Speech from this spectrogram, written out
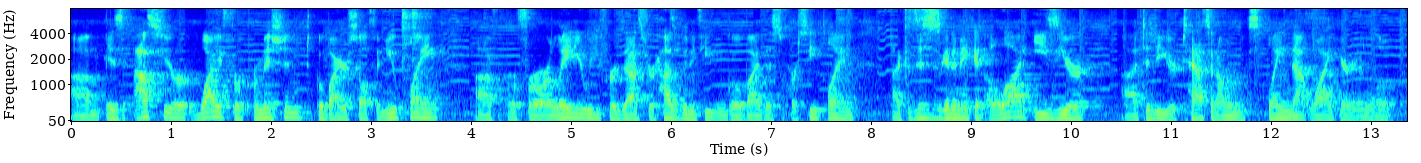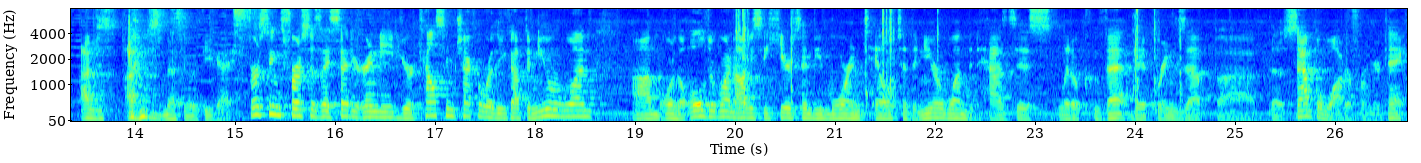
um, is ask your wife for permission to go buy yourself a new plane. Uh, or for our lady reefers, ask your husband if you can go buy this RC plane because uh, this is going to make it a lot easier uh, to do your test, and I'm going to explain that why here in a little. I'm just I'm just messing with you guys. First things first, as I said, you're going to need your calcium checker, whether you got the newer one um, or the older one. Obviously here it's gonna be more entailed to the newer one that has this little cuvette that brings up uh, the sample water from your tank.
